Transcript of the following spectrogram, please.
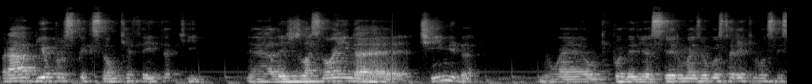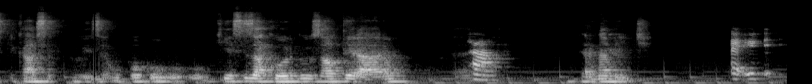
para a bioprospecção que é feita aqui. É, a legislação ainda é tímida, não é o que poderia ser, mas eu gostaria que você explicasse, Luísa, um pouco o, o que esses acordos alteraram tá internamente. É,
